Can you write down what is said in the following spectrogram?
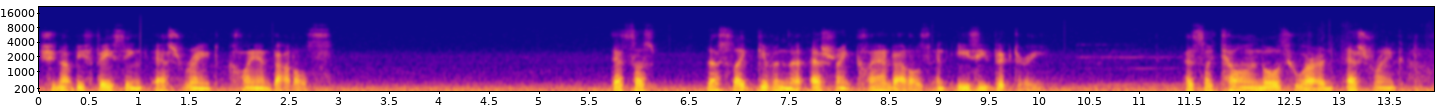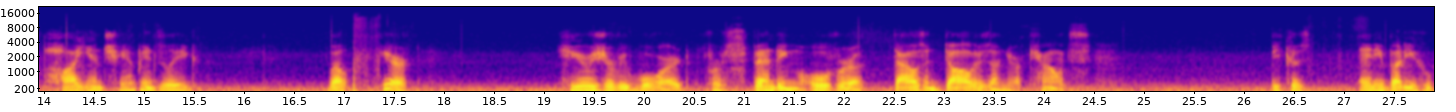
should not be facing S ranked clan battles. That's us, that's like giving the S ranked clan battles an easy victory. That's like telling those who are in S rank high end Champions League, well, here, here's your reward for spending over a thousand dollars on your accounts because anybody who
